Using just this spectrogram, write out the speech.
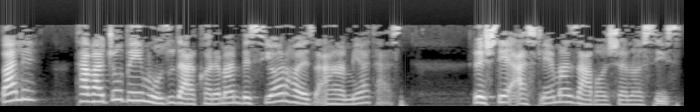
بله توجه به این موضوع در کار من بسیار حائز اهمیت است. رشته اصلی من زبانشناسی است.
